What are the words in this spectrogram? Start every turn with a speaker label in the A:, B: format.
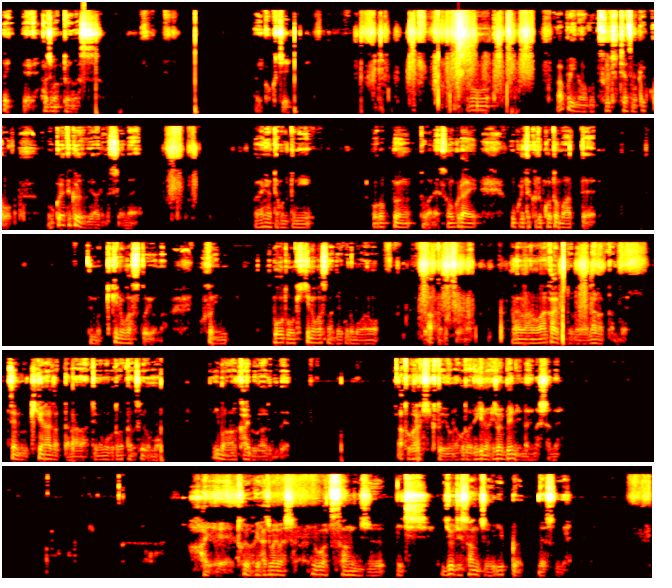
A: はい、えー始まっております。はい、告知。この、アプリの通知ってやつも結構遅れてくる時あるんですよね。場合によって本当に5、6分とかね、そのくらい遅れてくることもあって、でも聞き逃すというようなことに、冒頭を聞き逃すなんていうこともあの、あったんですよね。あの、アーカイブというのがなかったんで、全部聞けなかったなっていうの思うことだったんですけども、今アーカイブがあるんで、後から聞くというようなことができるのは非常に便利になりましたね。はい、えー、というわけで始まりました。5月30日、10時31分ですね。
